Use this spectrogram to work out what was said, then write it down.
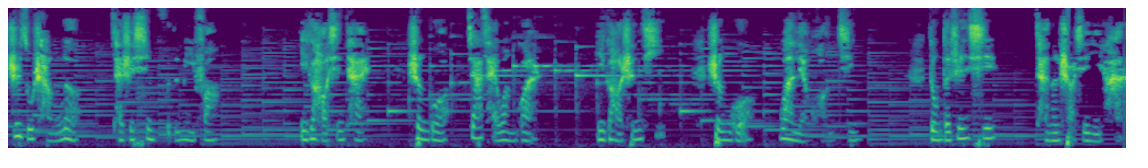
知足常乐才是幸福的秘方。一个好心态，胜过家财万贯；一个好身体，胜过万两黄金。懂得珍惜，才能少些遗憾。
